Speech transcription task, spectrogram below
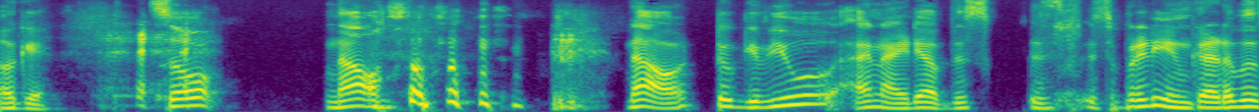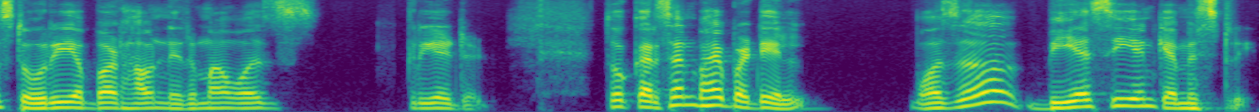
Okay. So now, now to give you an idea of this, it's, it's a pretty incredible story about how Nirma was created. So Karsan Bhai Patel was a BSc in chemistry.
